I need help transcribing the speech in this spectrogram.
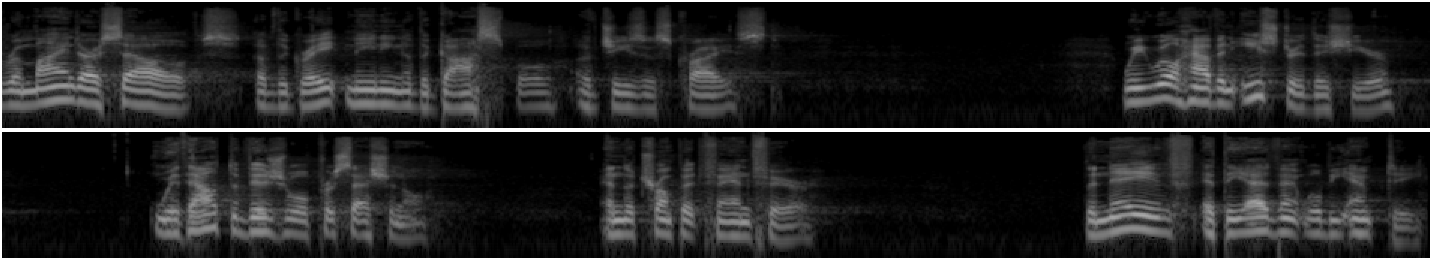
remind ourselves of the great meaning of the gospel of Jesus Christ. We will have an Easter this year without the visual processional and the trumpet fanfare. The nave at the Advent will be empty.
